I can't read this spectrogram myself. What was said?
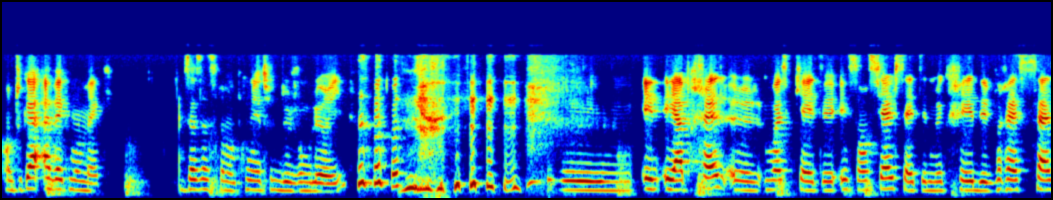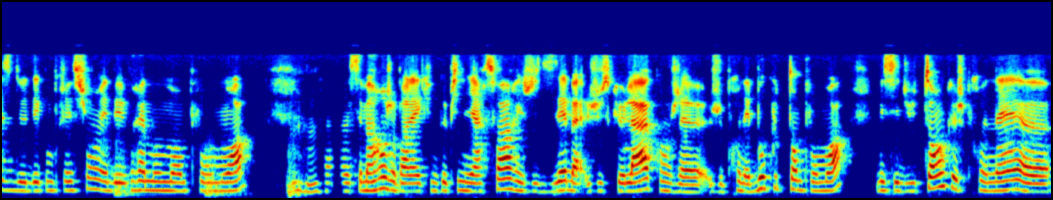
en tout cas, avec mon mec. Ça, ça serait mon premier truc de jonglerie. et, après, euh, moi, ce qui a été essentiel, ça a été de me créer des vrais sas de décompression et des vrais moments pour moi. Mmh c'est marrant, j'en parlais avec une copine hier soir et je disais, bah, jusque-là, quand je, prenais beaucoup de temps pour moi, mais c'est du temps que je prenais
